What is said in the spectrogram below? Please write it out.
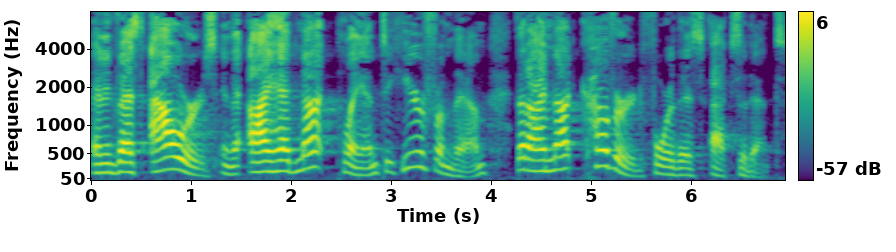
and invest hours in that. I had not planned to hear from them that I'm not covered for this accident.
